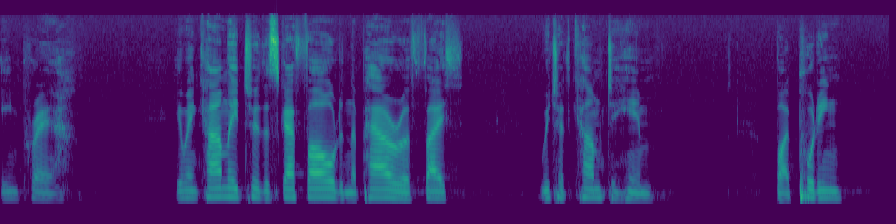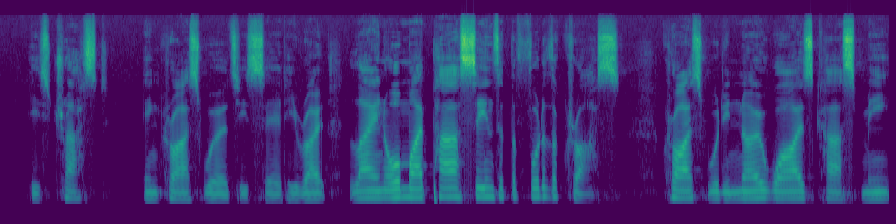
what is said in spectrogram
in prayer. He went calmly to the scaffold in the power of faith which had come to him by putting his trust in Christ's words, he said. He wrote, laying all my past sins at the foot of the cross, Christ would in no wise cast me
